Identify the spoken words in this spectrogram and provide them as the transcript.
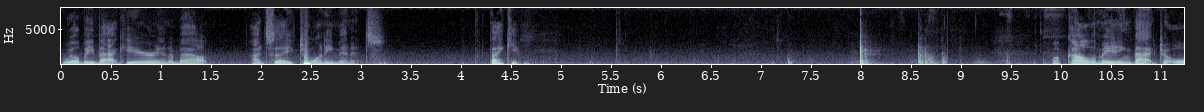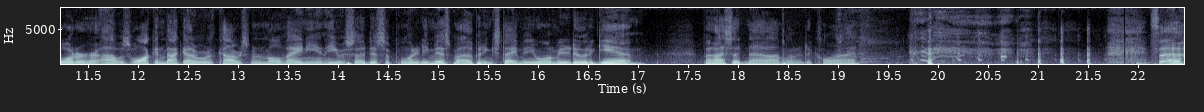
We'll be back here in about, I'd say, 20 minutes. Thank you. We'll call the meeting back to order. I was walking back over with Congressman Mulvaney, and he was so disappointed he missed my opening statement. He wanted me to do it again. But I said, no, I'm going to decline. so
